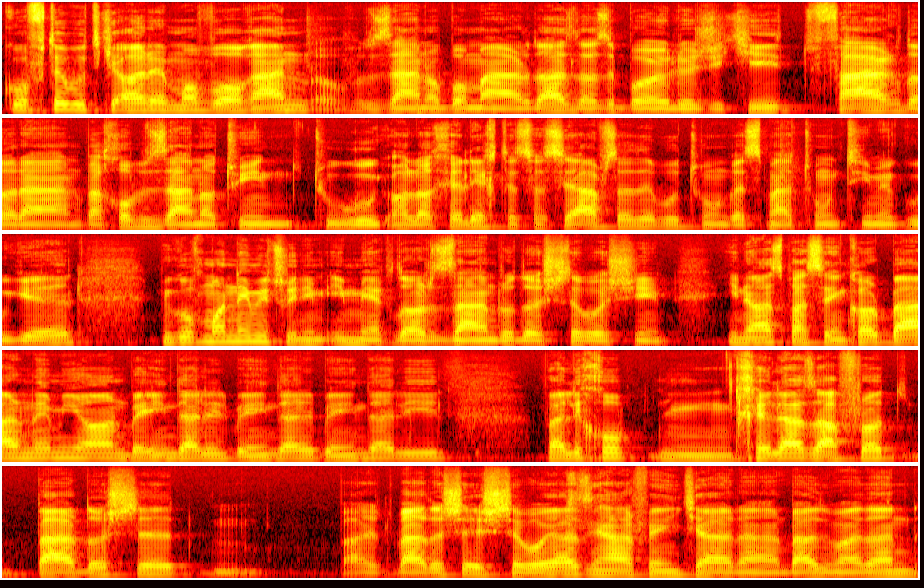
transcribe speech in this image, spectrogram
گفته بود که آره ما واقعا زنا با مردا از لحاظ بیولوژیکی فرق دارن. و خب زنا تو این تو حالا خیلی اختصاصی حرف زده بود تو اون قسمت تو اون تیم گوگل. می‌گفت ما نمی‌تونیم این مقدار زن رو داشته باشیم. اینا از پس این کار بر نمیان به این دلیل به این دلیل به این دلیل. ولی خب خیلی از افراد برداشت برداشت اشتباهی از این حرف این کردن. بعد اومدن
